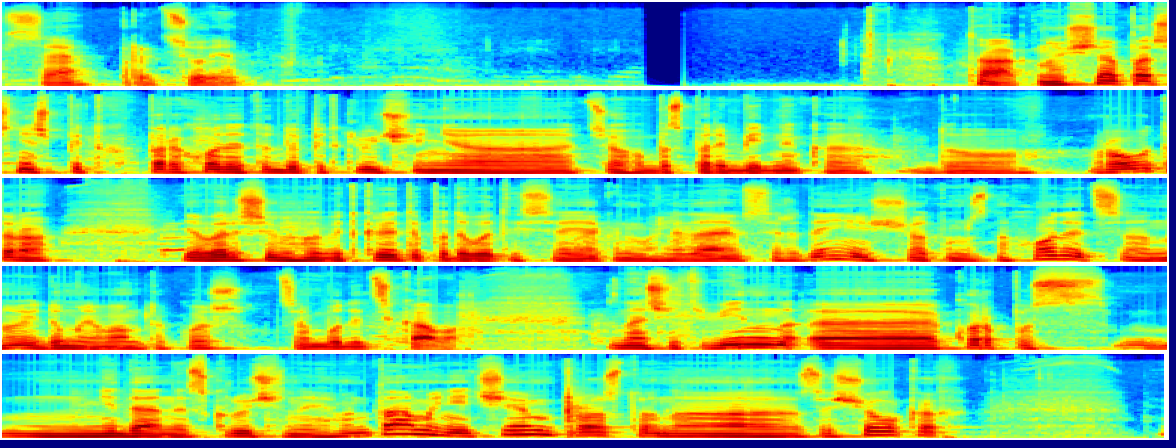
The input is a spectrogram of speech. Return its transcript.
все працює. Так, ну ще перш ніж під, переходити до підключення цього безперебійника до роутера, я вирішив його відкрити, подивитися, як він виглядає всередині, що там знаходиться. Ну і думаю, вам також це буде цікаво. Значить, він е, корпус ніде не скручений гвинтами, нічим, просто на защолках е,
